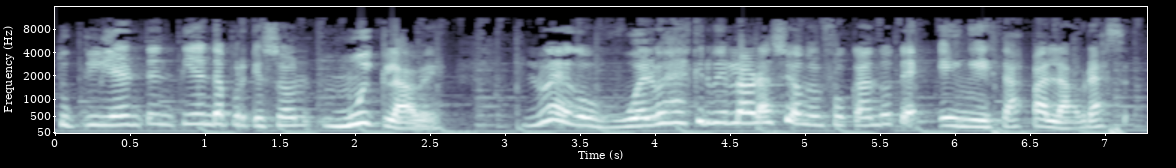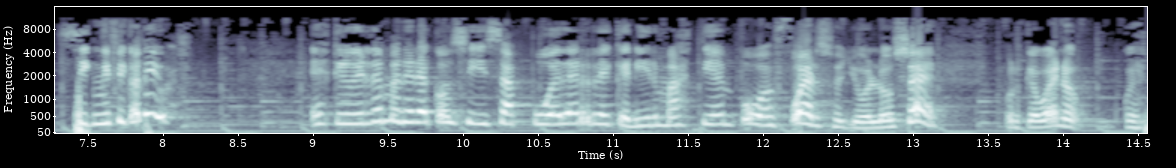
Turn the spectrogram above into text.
tu cliente entienda porque son muy clave. Luego vuelves a escribir la oración enfocándote en estas palabras significativas. Escribir de manera concisa puede requerir más tiempo o esfuerzo, yo lo sé, porque bueno, pues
